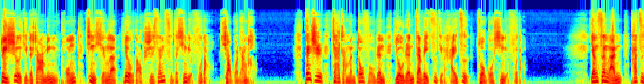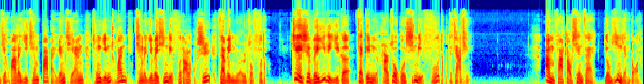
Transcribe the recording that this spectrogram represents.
对涉及的十二名女童进行了六到十三次的心理辅导，效果良好。但是家长们都否认有人在为自己的孩子做过心理辅导。杨森兰他自己花了一千八百元钱，从银川请了一位心理辅导老师，在为女儿做辅导。这也是唯一的一个在给女孩做过心理辅导的家庭。案发到现在有一年多了，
